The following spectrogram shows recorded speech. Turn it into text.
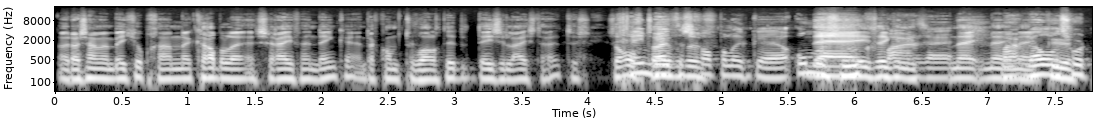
Nou, daar zijn we een beetje op gaan eh, krabbelen en schrijven en denken. En daar kwam toevallig dit, deze lijst uit. Dus Geen wetenschappelijk eh, onderzoek, Nee, zeker maar, niet. eh, nee, nee, maar nee, wel een soort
